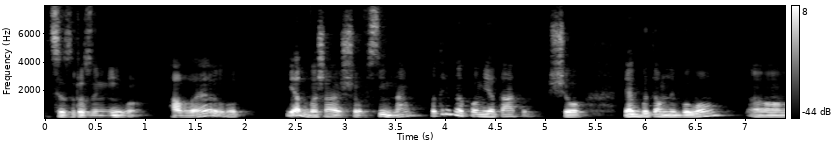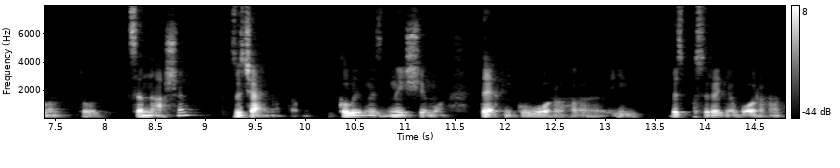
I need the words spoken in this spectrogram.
І це зрозуміло. Але от я вважаю, що всім нам потрібно пам'ятати, що як би там не було, е, то це наше. Звичайно, там, коли ми знищуємо техніку ворога і безпосередньо ворога,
